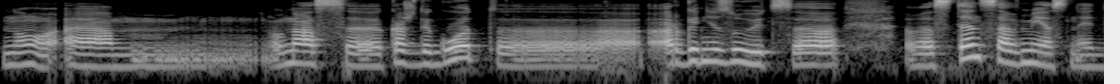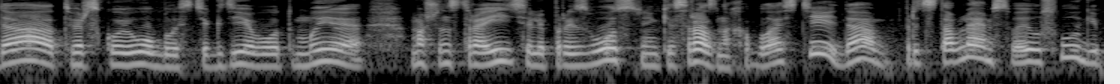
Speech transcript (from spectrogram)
Но, эм, у нас э, каждый год организуется стенд совместный да, Тверской области, где вот мы, машиностроители, производственники с разных областей, да, представляем свои услуги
